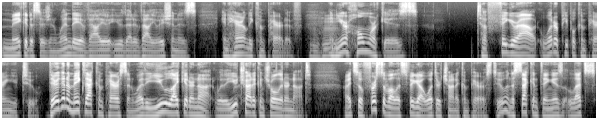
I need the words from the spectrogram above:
make a decision, when they evaluate you, that evaluation is inherently comparative, mm-hmm. and your homework is to figure out what are people comparing you to. They're going to make that comparison whether you like it or not, whether you try to control it or not. Right? So first of all, let's figure out what they're trying to compare us to. And the second thing is let's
